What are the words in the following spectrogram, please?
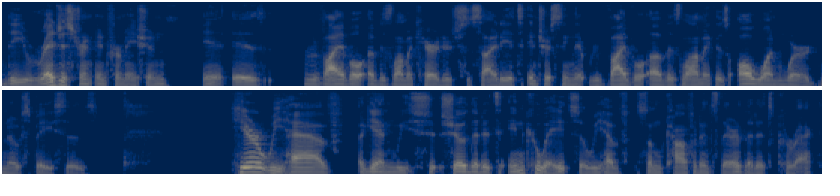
the registrant information is Revival of Islamic Heritage Society. It's interesting that Revival of Islamic is all one word, no spaces. Here we have, again, we sh show that it's in Kuwait, so we have some confidence there that it's correct.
